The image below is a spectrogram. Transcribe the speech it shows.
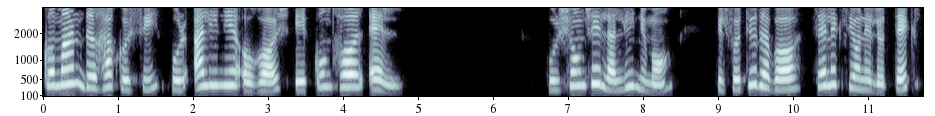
commande de raccourci pour aligner au gauche est CTRL-L. Pour changer l'alignement, il faut tout d'abord sélectionner le texte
